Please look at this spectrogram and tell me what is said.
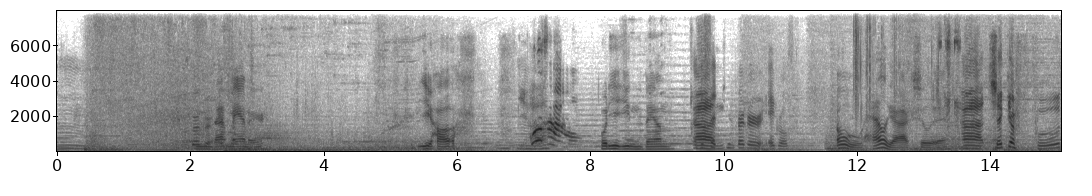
Mm. That manner. Yeehaw. Yeah. What are you eating, Van? I just Uh, said cheeseburger egg rolls. Oh, hell yeah, actually. uh, check your food.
